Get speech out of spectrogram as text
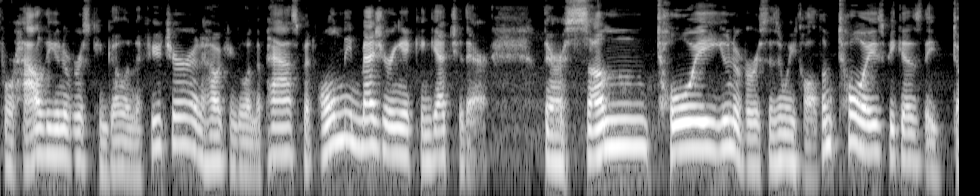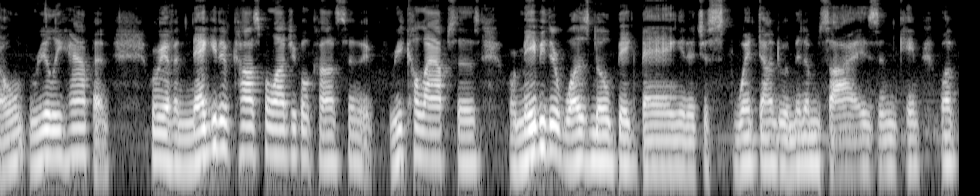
for how the universe can go in the future and how it can go in the past, but only measuring it can get you there. There are some toy universes, and we call them toys because they don't really happen, where we have a negative cosmological constant, it recollapses, or maybe there was no Big Bang and it just went down to a minimum size and came, well,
